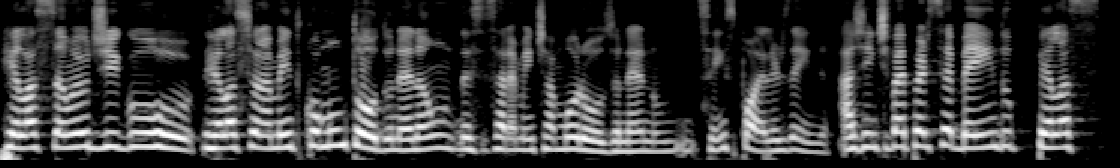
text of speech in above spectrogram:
Relação, eu digo, relacionamento como um todo, né? Não necessariamente amoroso, né? Não, sem spoilers ainda. A gente vai percebendo pelas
